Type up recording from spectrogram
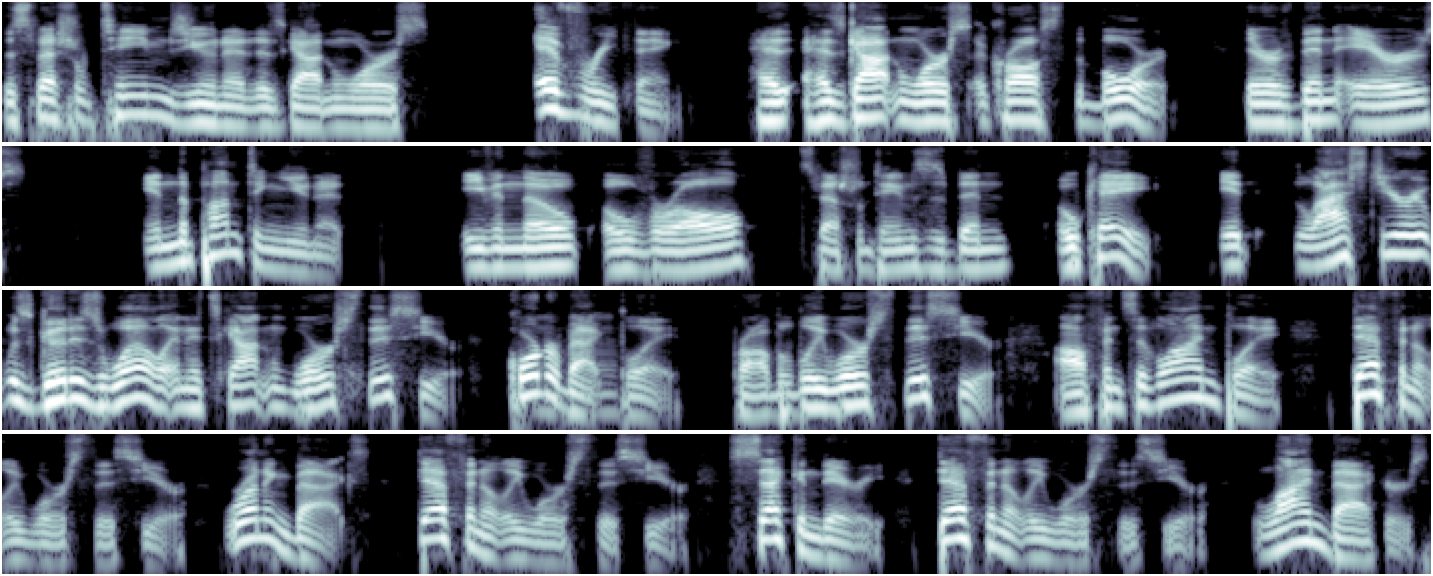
the special teams unit has gotten worse. Everything has, has gotten worse across the board. There have been errors in the punting unit, even though overall special teams has been okay. It last year it was good as well, and it's gotten worse this year. Quarterback Mhm. play probably worse this year. Offensive line play definitely worse this year. Running backs definitely worse this year. Secondary definitely worse this year. Linebackers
